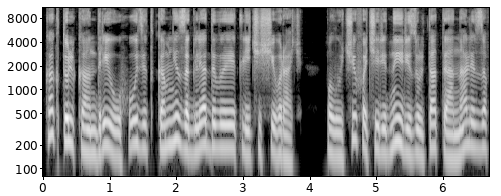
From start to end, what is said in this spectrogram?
Как только Андрей уходит, ко мне заглядывает лечащий врач получив очередные результаты анализов,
